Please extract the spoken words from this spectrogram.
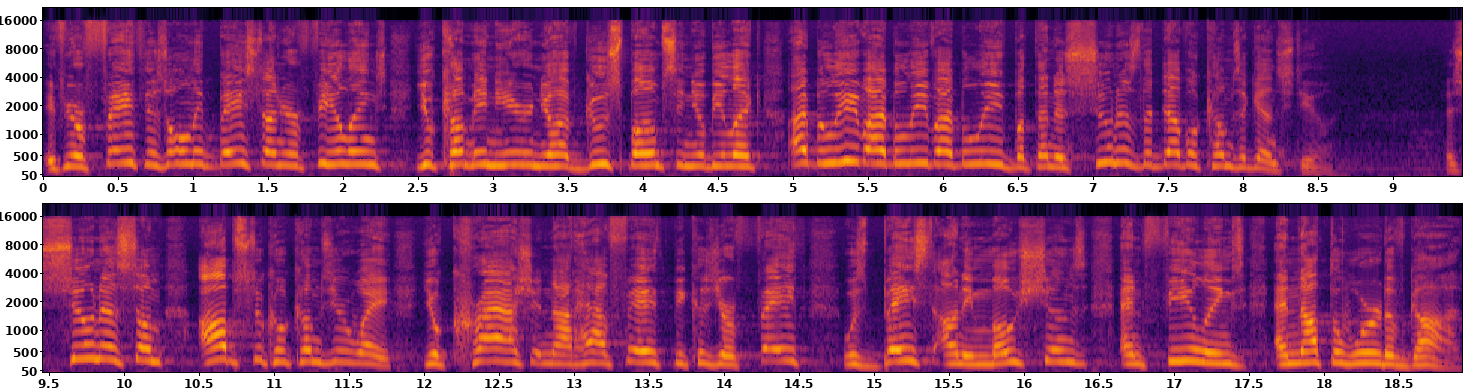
If your faith is only based on your feelings, you come in here and you'll have goosebumps and you'll be like, I believe, I believe, I believe. But then as soon as the devil comes against you, as soon as some obstacle comes your way, you'll crash and not have faith because your faith was based on emotions and feelings and not the Word of God.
